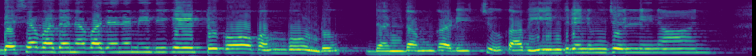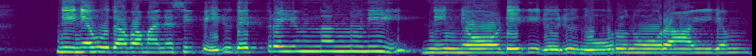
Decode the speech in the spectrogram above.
ദശവദന വചനമിതി കേട്ടു കോപം പൂണ്ടു ദന്തം കടിച്ചു കവീന്ദ്രനും ചൊല്ലിനാൻ. നിനവുതവ മനസ്സി പെരുതെത്രയും നന്നു നീ. നിന്നോടെതിരൊരു നൂറു നൂറായിരം.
